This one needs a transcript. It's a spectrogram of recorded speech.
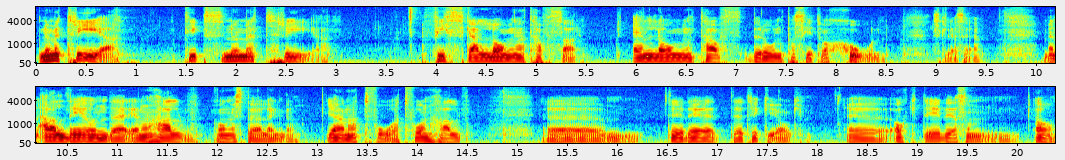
Nummer tre. Tips nummer tre. Fiska långa tafsar. En lång tafs beroende på situation, skulle jag säga. Men aldrig under en och en halv gånger spölängden. Gärna två, två och en halv. Eh, det, det, det tycker jag. Eh, och det är det som ja,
